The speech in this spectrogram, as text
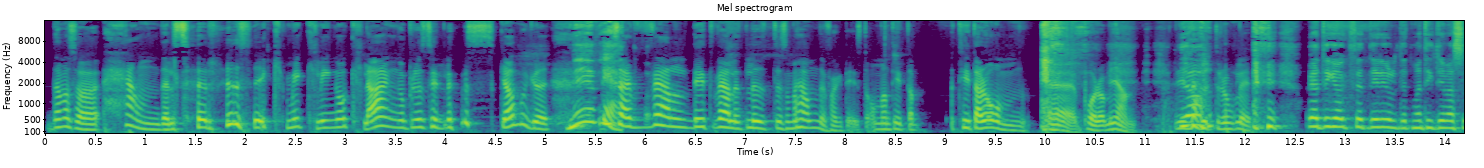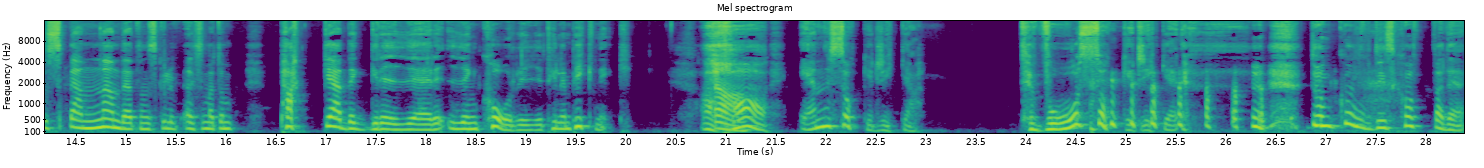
den var så händelserik med kling och klang och Prussiluskan och grejer. Nej, Det är så väldigt, väldigt lite som händer faktiskt. Om man tittar, tittar om eh, på dem igen. Det är Ja. väldigt roligt. Och jag tycker också att det är roligt att man tyckte det var så spännande att de, skulle, liksom att de packade grejer i en korg till en picknick. Aha, en sockerdricka. Två sockerdrickor. de godisshoppade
